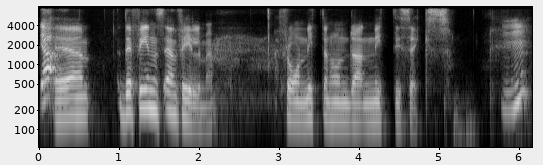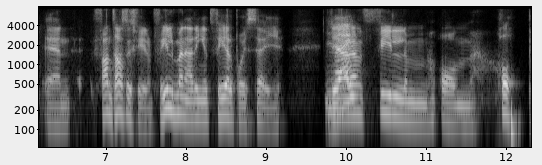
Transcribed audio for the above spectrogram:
Ja. Eh, det finns en film från 1996. Mm. En fantastisk film. Filmen är inget fel på i sig. Det Nej. är en film om hopp.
